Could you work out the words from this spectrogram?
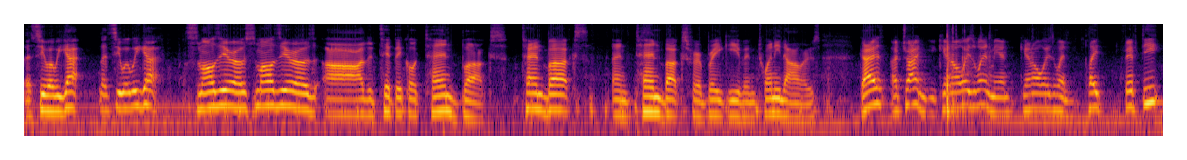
Let's see what we got. Let's see what we got. Small zeros, small zeros. Ah, oh, the typical 10 bucks. 10 bucks and 10 bucks for a break even, $20. Guys, I tried. You can't always win, man. Can't always win. Played 50,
